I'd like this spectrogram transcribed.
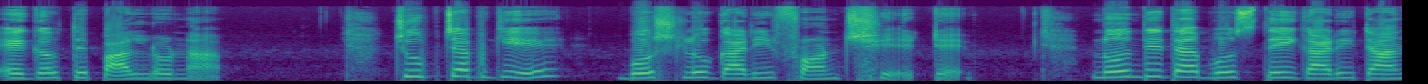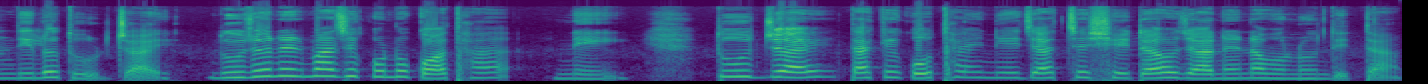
এগোতে পারল না। চুপচাপ গিয়ে বসল গাড়ির ফ্রন্ট সিটে। নন্দিতা বসতেই গাড়ি টান দিল তুর্জয় দুজনের মাঝে কোনো কথা নেই। তুর্জয় তাকে কোথায় নিয়ে যাচ্ছে সেটাও জানে না নন্দিতা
